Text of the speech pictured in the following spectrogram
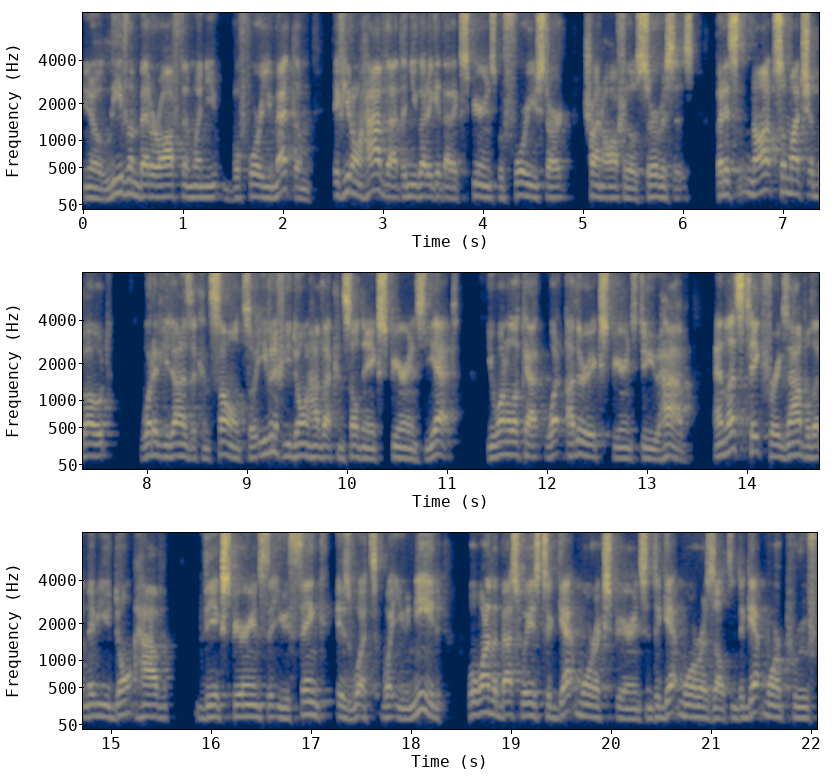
you know, leave them better off than when you before you met them. If you don't have that, then you got to get that experience before you start trying to offer those services. But it's not so much about what have you done as a consultant. So even if you don't have that consulting experience yet, you want to look at what other experience do you have? And let's take, for example, that maybe you don't have the experience that you think is what's what you need. Well, one of the best ways to get more experience and to get more results and to get more proof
